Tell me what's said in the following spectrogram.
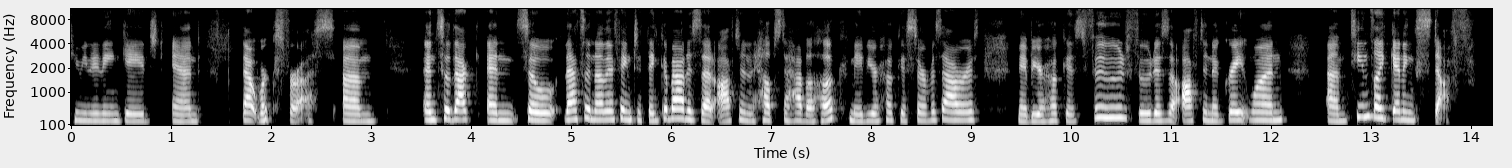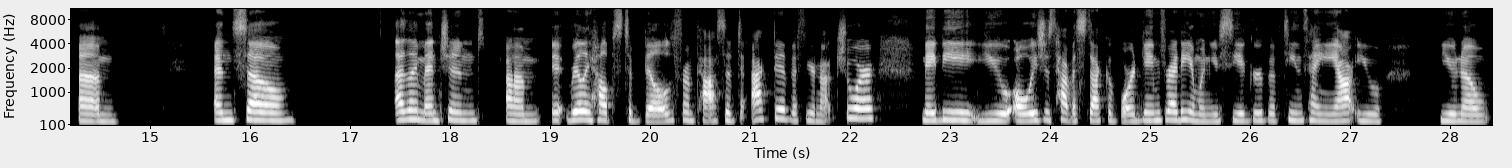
community engaged. And that works for us. Um, and so that and so that's another thing to think about is that often it helps to have a hook. Maybe your hook is service hours. Maybe your hook is food. Food is often a great one. Um, teens like getting stuff. Um, and so as I mentioned, um, it really helps to build from passive to active if you're not sure. Maybe you always just have a stack of board games ready and when you see a group of teens hanging out, you, you know,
